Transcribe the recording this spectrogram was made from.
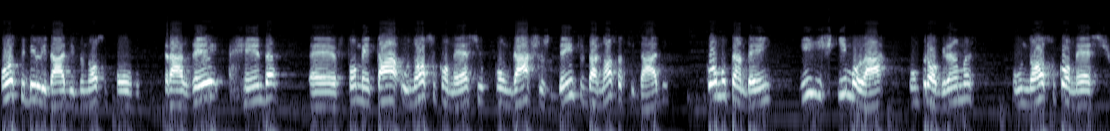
possibilidade do nosso povo trazer renda, é, fomentar o nosso comércio com gastos dentro da nossa cidade, como também estimular com programas o nosso comércio.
